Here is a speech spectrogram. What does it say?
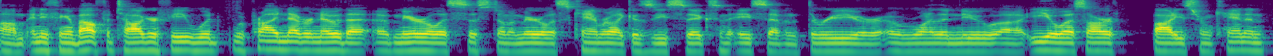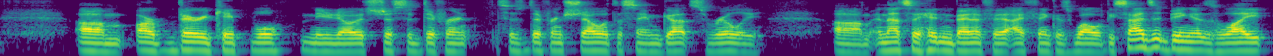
um, anything about photography would, would probably never know that a mirrorless system, a mirrorless camera like a Z6 and A7 III or, or one of the new uh, EOS R bodies from Canon um, are very capable. You know, it's just a different, it's a different shell with the same guts, really. Um, and that's a hidden benefit, I think, as well. Besides it being as light,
